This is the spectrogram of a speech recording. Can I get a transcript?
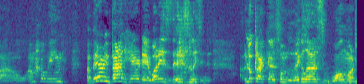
wow i'm having a very bad hair day. What is this? Look like uh, some legolas walmart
